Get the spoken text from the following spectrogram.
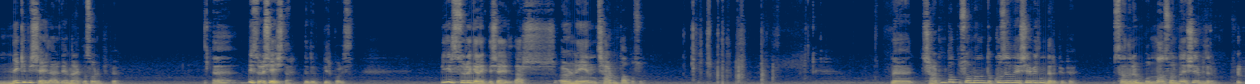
Ne gibi şeyler diye merakla sordu Pipi. Ee, bir sürü şey işte dedi bir polis. Bir sürü gerekli şeyler. Örneğin çarpım tablosu. Ee, çarpım tablosu olmalı 9 yıl yaşayabildim dedi Pipi. Sanırım bundan sonra da yaşayabilirim.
